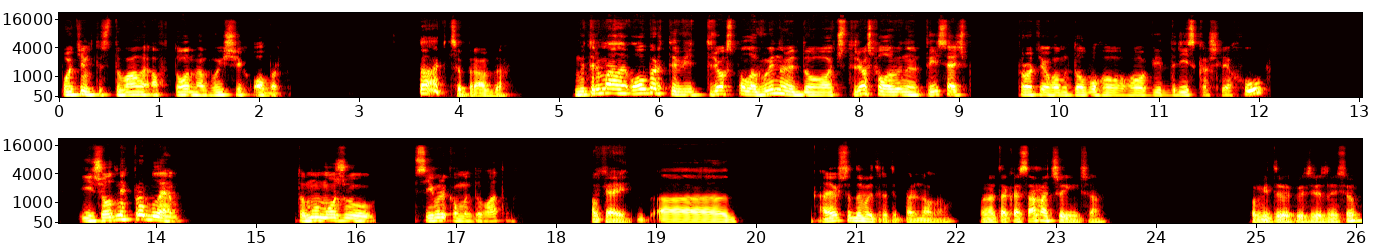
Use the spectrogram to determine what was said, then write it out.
потім тестували авто на вищих обертах. так, це правда. Ми тримали оберти від 3,5 до 4,5 тисяч протягом довгого відрізка шляху і жодних проблем. Тому можу всім рекомендувати. Окей. А, а як щодо витрати пального? Вона така сама чи інша? Помітив якусь різницю?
